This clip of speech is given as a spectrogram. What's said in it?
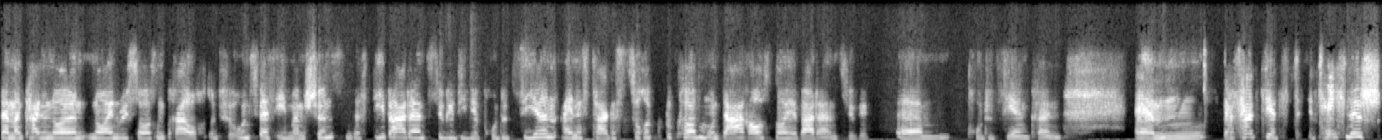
wenn man keine neuen, neuen Ressourcen braucht. Und für uns wäre es eben am schönsten, dass die Badeanzüge, die wir produzieren, eines Tages zurückbekommen und daraus neue Badeanzüge ähm, produzieren können. Ähm, das hat jetzt technisch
